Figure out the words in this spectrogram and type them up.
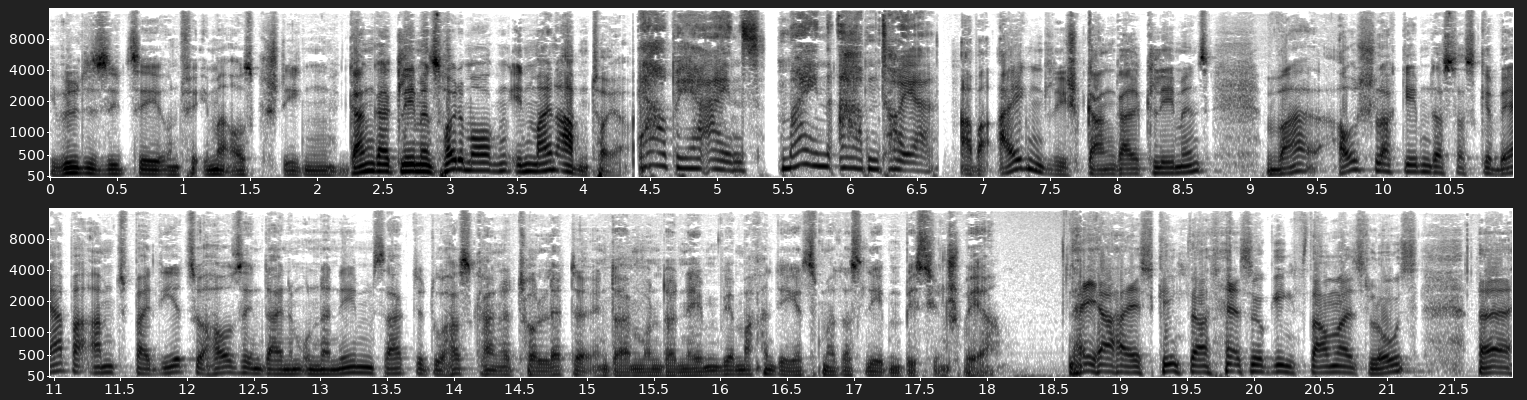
die wilde Südsee und für immer ausgestiegen. Ganga Clemens heute Morgen in mein Abenteuer. RPR 1, mein Abenteuer. Aber eigentlich, Gangal Clemens, war ausschlaggebend, dass das Gewerbeamt bei dir zu Hause in deinem Unternehmen sagte, du hast keine Toilette in deinem Unternehmen, wir machen dir jetzt mal das Leben ein bisschen schwer. Naja, es ging dann, so ging es damals los, äh,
